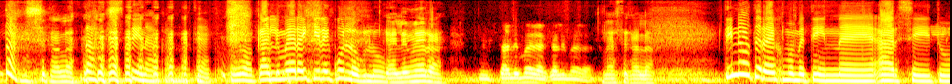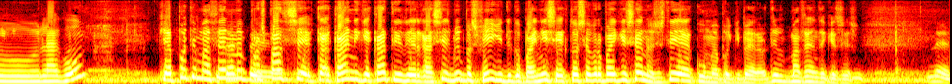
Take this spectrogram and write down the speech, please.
Εντάξει, καλά. Εντάξει, τι να κάνω. Λοιπόν, καλημέρα κύριε Κούλογλου. Καλημέρα. Καλημέρα, καλημέρα. Να είστε καλά. Τι νεότερα έχουμε με την ε, άρση του λαγού; Και από ό,τι μαθαίνουμε, προσπάθησε, κα, κάνει και κάτι διεργασίες. Μήπως φύγει την κοπανίσει εκτός Ευρωπαϊκής Ένωσης. Τι ακούμε από εκεί πέρα, τι μαθαίνετε κι εσείς; Ναι,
